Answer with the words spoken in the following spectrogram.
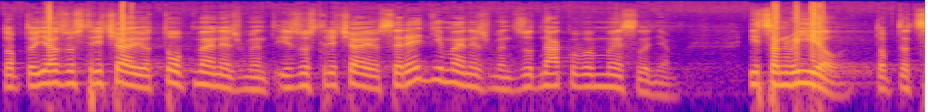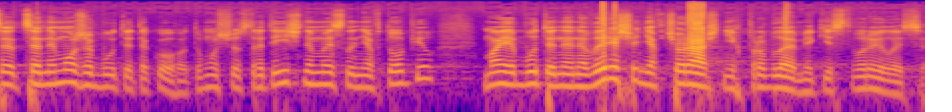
Тобто я зустрічаю топ-менеджмент і зустрічаю середній менеджмент з однаковим мисленням. It's unreal. Тобто це, це не може бути такого, тому що стратегічне мислення в топів має бути не на вирішення вчорашніх проблем, які створилися,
